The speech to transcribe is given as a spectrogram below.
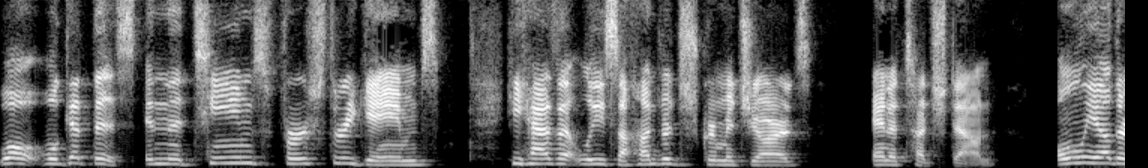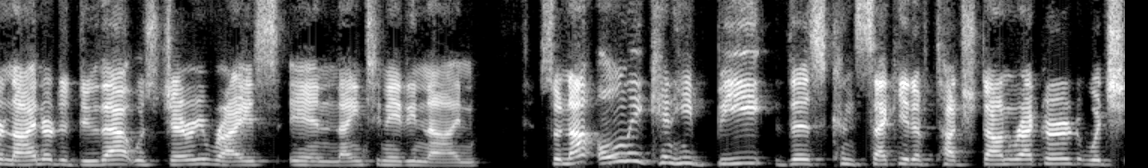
Well, we'll get this in the team's first three games. He has at least 100 scrimmage yards and a touchdown. Only other Niner to do that was Jerry Rice in 1989. So not only can he beat this consecutive touchdown record, which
